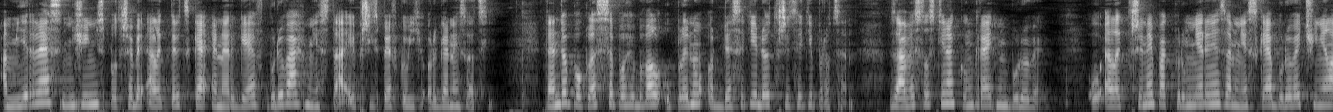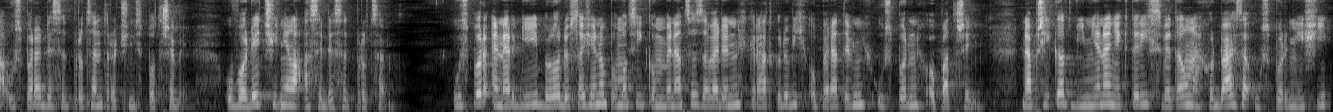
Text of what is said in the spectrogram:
a mírné snížení spotřeby elektrické energie v budovách města i příspěvkových organizací. Tento pokles se pohyboval u plynu od 10 do 30% v závislosti na konkrétní budově. U elektřiny pak průměrně za městské budovy činila úspora 10% roční spotřeby. U vody činila asi 10% Úspor energií bylo dosaženo pomocí kombinace zavedených krátkodobých operativních úsporných opatření, například výměna některých světel na chodbách za úspornější,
